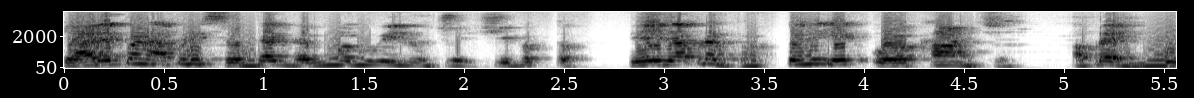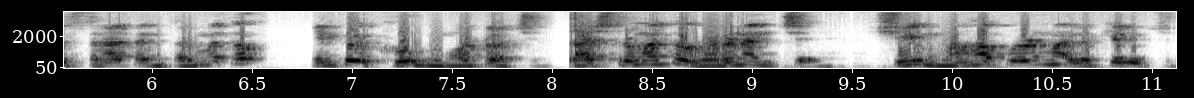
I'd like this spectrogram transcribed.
ત્યારે પણ આપણી શ્રદ્ધા ડગમગવી ન જોઈએ શ્રી ભક્તો તે જ આપણે ભક્તોની એક ઓળખાણ છે. આપણે હિન્દુ સનાતન ધર્મ તો એમ કે ખૂબ મોટો છે. શાસ્ત્રોમાં તો વર્ણન છે. શિવ મહાપુરાણમાં લખેલું છે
